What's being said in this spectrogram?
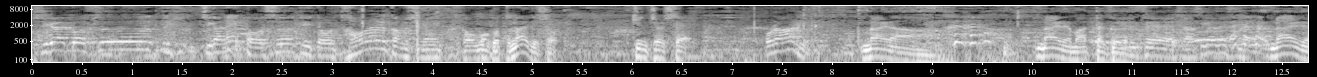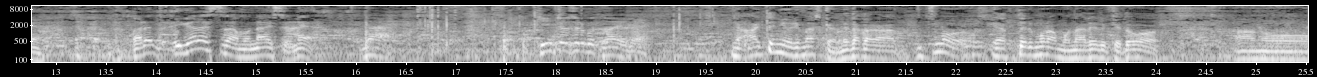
血がこうスーッと血がねこうスーッといって俺倒れるかもしれないとか思うことないでしょ緊張して俺あるよ。ないな。ぁないね、全く。先生さすがですね。ないね。あれ、五十嵐さんもないですよね。ない。緊張することないよね。いや相手によりますけどね。だからいつもやってるものはもう慣れるけどあの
